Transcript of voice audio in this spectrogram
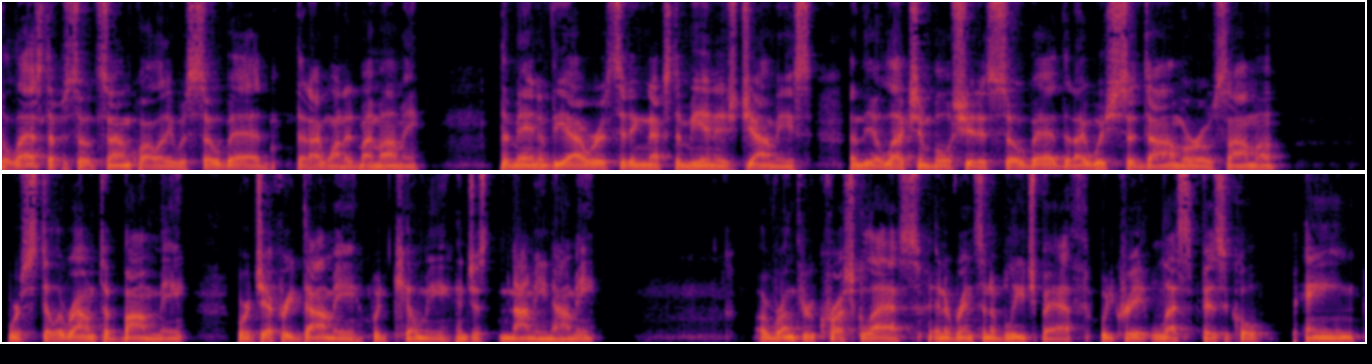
The last episode's sound quality was so bad that I wanted my mommy. The man of the hour is sitting next to me in his jammies, and the election bullshit is so bad that I wish Saddam or Osama were still around to bomb me, or Jeffrey Dahmy would kill me and just nami nami. A run through crushed glass and a rinse in a bleach bath would create less physical pain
